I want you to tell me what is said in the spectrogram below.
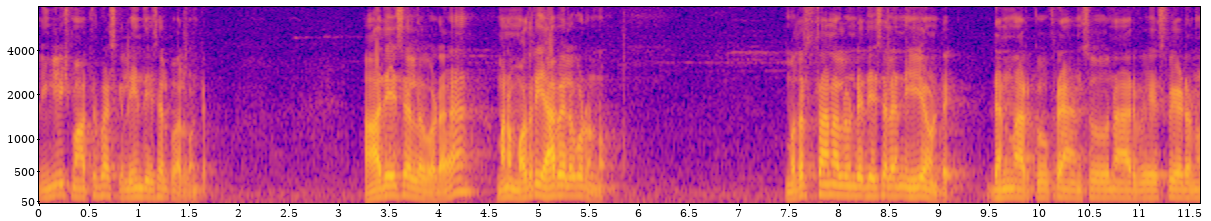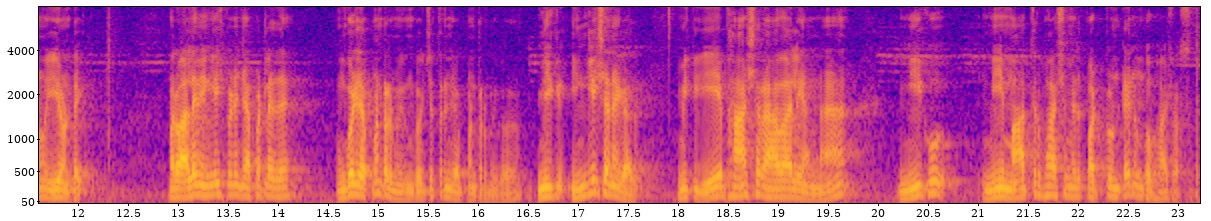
ఇంగ్లీష్ మాతృభాషగా లేని దేశాలు పాల్గొంటాయి. ఆ దేశాల్లో కూడా మనం మొదటి యాభైలో కూడా ఉన్నాం. మొదటి స్థానాలు ఉండే దేశాలన్నీ ఇవే ఉంటాయి. డెన్మార్క్ ఫ్రాన్సు నార్వే స్వీడను ఇవి ఉంటాయి. మరి వాళ్ళేమి ఇంగ్లీష్ మీడియం చెప్పట్లేదే? ఇంకోటి చెప్పంటారు మీకు ఇంకో చిత్రం చెప్పంటారు మీకు. మీకు ఇంగ్లీష్ అనే కాదు. మీకు ఏ భాష రావాలి అన్నా మీకు మీ మాతృభాష మీద పట్టుంటే ఇంకో భాష వస్తుంది.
